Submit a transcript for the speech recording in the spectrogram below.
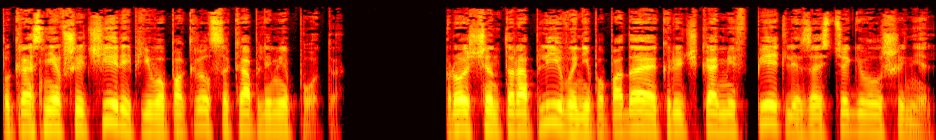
Покрасневший череп его покрылся каплями пота. Рощин торопливо, не попадая крючками в петли, застегивал шинель.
